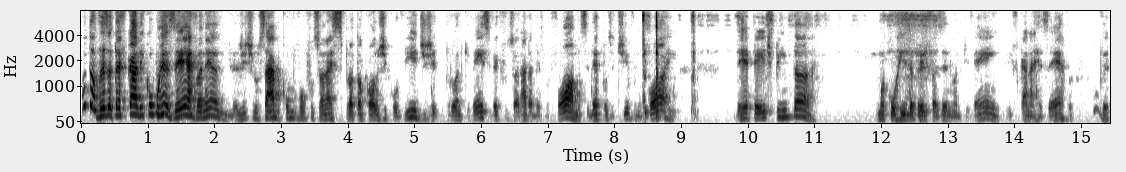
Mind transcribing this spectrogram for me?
Ou talvez até ficar ali como reserva, né? A gente não sabe como vão funcionar esses protocolos de Covid para o ano que vem, se vai funcionar da mesma forma, se der positivo, não corre. De repente pinta uma corrida para ele fazer no ano que vem e ficar na reserva. Vamos ver.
